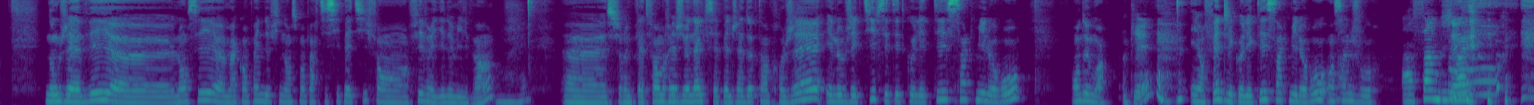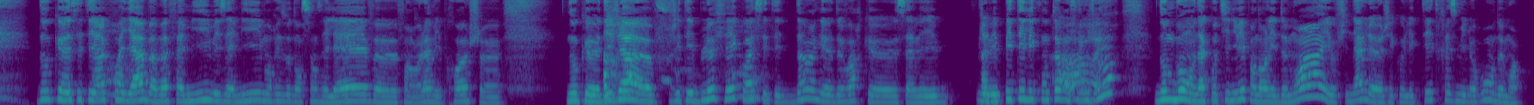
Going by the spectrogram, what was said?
Donc j'avais euh, lancé euh, ma campagne de financement participatif en février 2020 Ouais. euh, sur une plateforme régionale qui s'appelle J'adopte un projet et l'objectif c'était de collecter 5000 euros en deux mois. Ok. Et en fait j'ai collecté 5000 euros en cinq jours. En 5 jours? Ouais. Donc euh, c'était incroyable, à ma famille, mes amis, mon réseau d'anciens élèves, euh, enfin voilà mes proches. euh. Donc déjà j'étais bluffée quoi, c'était dingue de voir que ça avait, j'avais pété les compteurs en Ah, cinq ouais. jours. Donc bon, on a continué pendant les deux mois et au final j'ai collecté 13 000 euros en deux mois.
